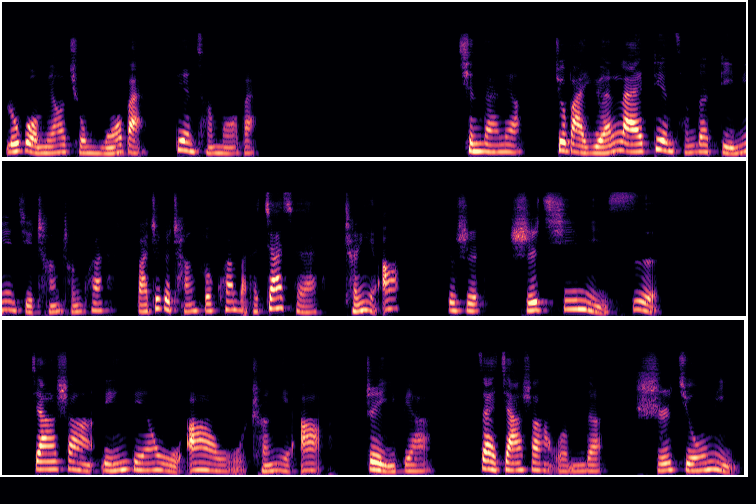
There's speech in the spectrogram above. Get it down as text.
如果我们要求模板垫层模板清单量。就把原来垫层的底面积长乘宽，把这个长和宽把它加起来乘以二，就是十七米四加上零点五二五乘以二这一边，再加上我们的十九米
